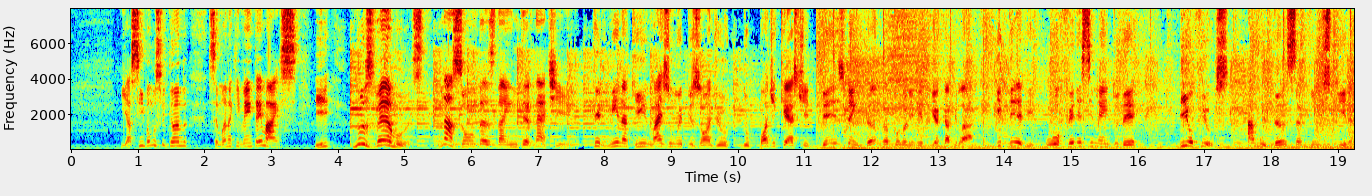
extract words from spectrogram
E assim vamos ficando. Semana que vem tem mais. E nos vemos nas ondas da internet. Termina aqui mais um episódio do podcast Desvendando a Colorimetria Capilar e teve o oferecimento de Biofios, a mudança que inspira.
